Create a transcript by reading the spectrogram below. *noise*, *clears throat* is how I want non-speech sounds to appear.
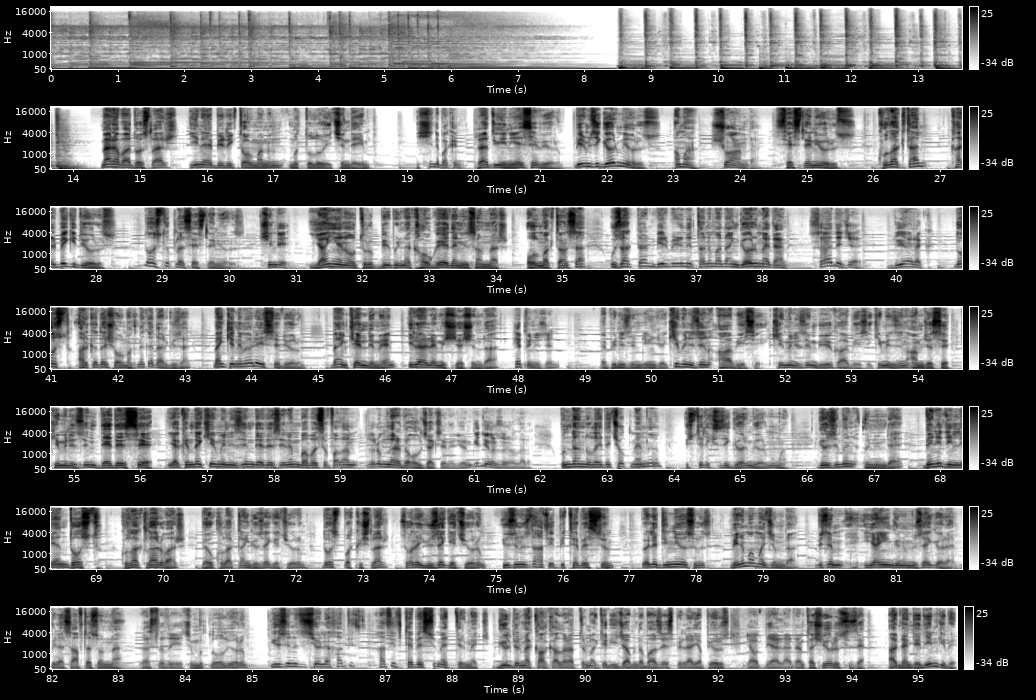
Merhaba dostlar. Yine birlikte olmanın mutluluğu içindeyim. Şimdi bakın radyoyu niye seviyorum? Birbirimizi görmüyoruz ama şu anda sesleniyoruz. Kulaktan kalbe gidiyoruz. Dostlukla sesleniyoruz. Şimdi yan yana oturup birbirine kavga eden insanlar olmaktansa uzaktan birbirini tanımadan görmeden sadece duyarak dost arkadaş olmak ne kadar güzel. Ben kendimi öyle hissediyorum. Ben kendimi ilerlemiş yaşında hepinizin Hepinizin deyince kiminizin abisi, kiminizin büyük abisi, kiminizin amcası, kiminizin dedesi, yakında kiminizin dedesinin babası falan durumları da olacak zannediyorum. Gidiyoruz oralara. Bundan dolayı da çok memnunum. Üstelik sizi görmüyorum ama gözümün önünde beni dinleyen dost kulaklar var ve o kulaktan göze geçiyorum. Dost bakışlar, sonra yüze geçiyorum. Yüzünüzde hafif bir tebessüm. Böyle dinliyorsunuz. Benim amacım da bizim yayın günümüze göre biraz hafta sonuna rastladığı için mutlu oluyorum. Yüzünüzü şöyle hafif hafif tebessüm ettirmek, güldürmek, kahkahalar attırmak değil icabında bazı espriler yapıyoruz yahut bir yerlerden taşıyoruz size. Harbiden dediğim gibi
